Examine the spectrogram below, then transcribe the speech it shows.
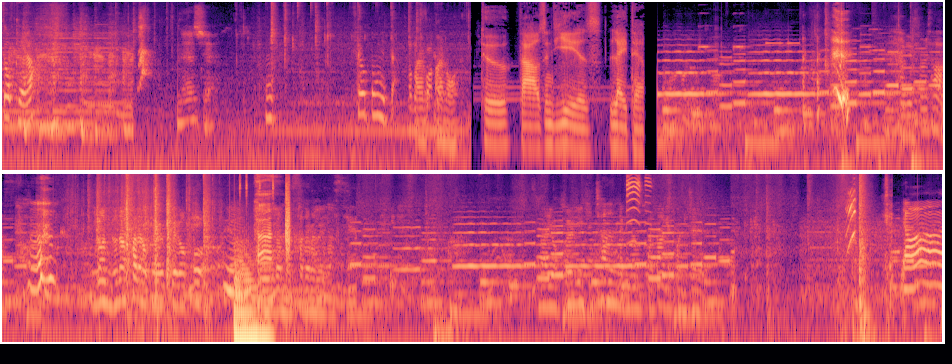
저게야? 새우똥 있다. 많이, 많이 먹어. 2,000 years later. 여기 술 사왔어 이건 누나 카드로 긁- 긁었고 이건 내 카드로 긁었어 귀찮은데 그냥 바닥에 던질래 야,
